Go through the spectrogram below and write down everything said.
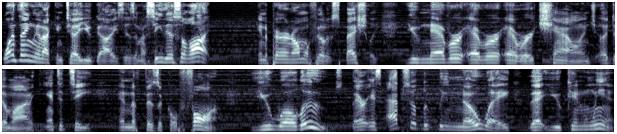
One thing that I can tell you guys is, and I see this a lot in the paranormal field especially, you never, ever, ever challenge a demonic entity in the physical form you will lose. There is absolutely no way that you can win.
